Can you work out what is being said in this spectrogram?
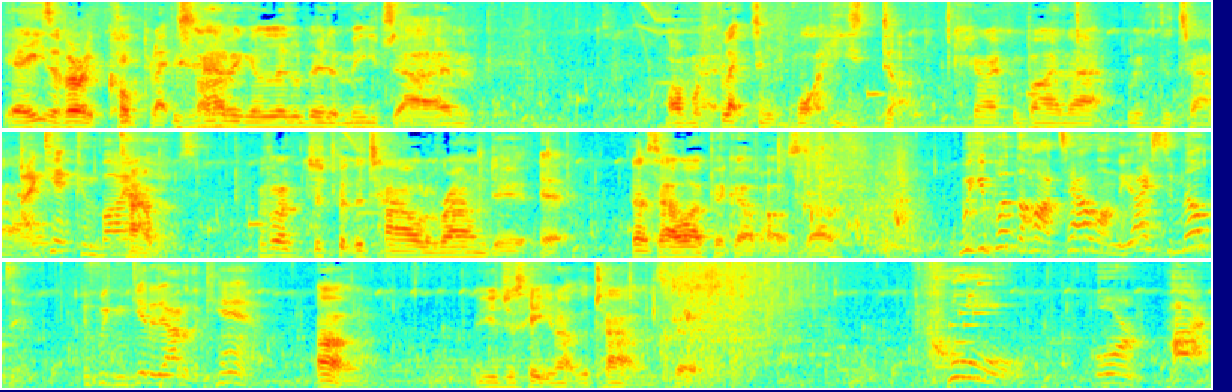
Yeah, he's a very complex. He's fellow. having a little bit of me time. I'm reflecting what he's done. Can I combine that with the towel? I can't combine Towel. those. If I just put the towel around it, Yeah. that's how I pick up hot stuff. We can put the hot towel on the ice to melt it, if we can get it out of the can. Oh, you're just heating up the towel instead. Cool. Or hot,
